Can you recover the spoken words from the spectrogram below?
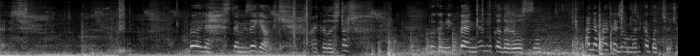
Evet. Böyle sitemize geldik. Arkadaşlar bugünlük benden bu kadar olsun. Annem arka camları kapat çocuğum.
